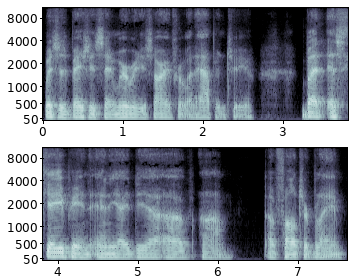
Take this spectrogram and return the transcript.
which is basically saying we're really sorry for what happened to you but escaping any idea of um, of fault or blame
